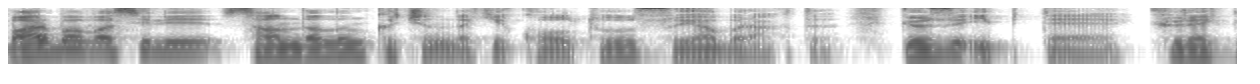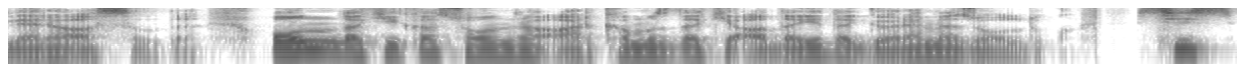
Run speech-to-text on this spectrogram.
Barba Vasili sandalın kıçındaki koltuğu suya bıraktı. Gözü ipte, küreklere asıldı. 10 dakika sonra arkamızdaki adayı da göremez olduk. Sis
